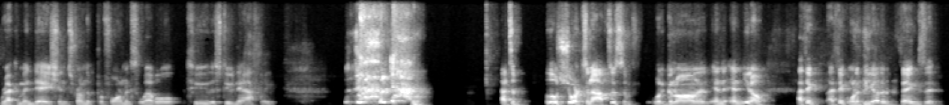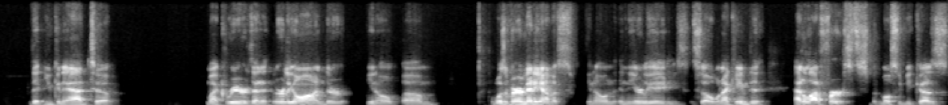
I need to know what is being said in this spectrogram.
recommendations from the performance level to the student athlete. That's a, little short synopsis of what's going on. And, and and you know I think I think one of the other things that that you can add to my career is that early on there, you know, um, wasn't very many of us, you know, in, in, the early '80s. So when I came to, had a lot of firsts, but mostly because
